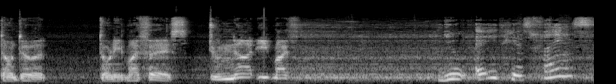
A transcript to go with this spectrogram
Don't do it. Don't eat my face. Do not eat my. F- You ate his face?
